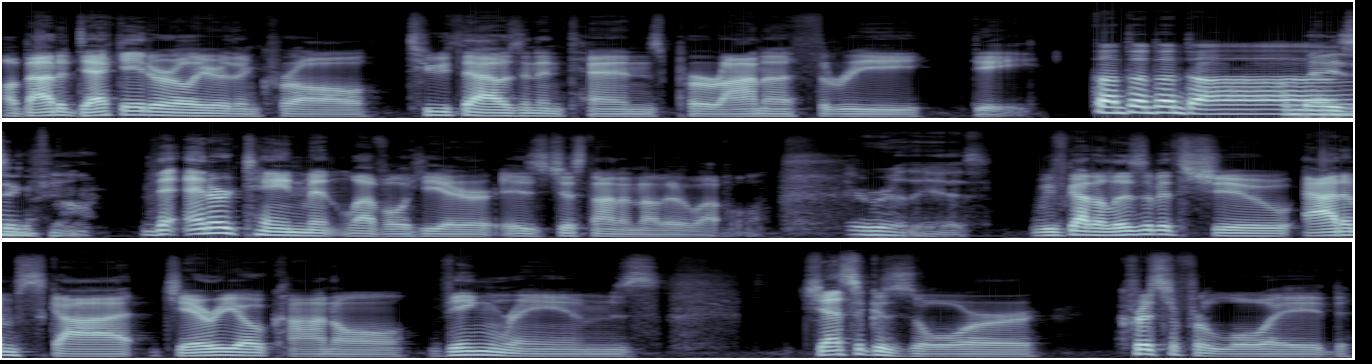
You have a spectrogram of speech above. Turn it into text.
about a decade earlier than Crawl, 2010's Piranha 3D. dun dun dun dun Amazing film. The entertainment level here is just on another level. It really is. We've got Elizabeth Shue, Adam Scott, Jerry O'Connell, Ving Rhames, Jessica Szohr, Christopher Lloyd,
